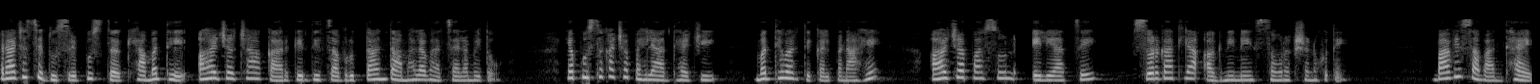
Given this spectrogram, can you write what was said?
राजाचे दुसरे पुस्तक ह्यामध्ये अहजाच्या कारकिर्दीचा वृत्तांत आम्हाला वाचायला मिळतो. या पुस्तकाच्या पहिल्या अध्यायाची मध्यवर्ती कल्पना आहे. अहजापासून एलियाचे स्वर्गातल्या अग्नीने संरक्षण होते. बावीसावा अध्याय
